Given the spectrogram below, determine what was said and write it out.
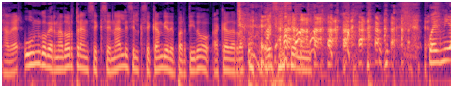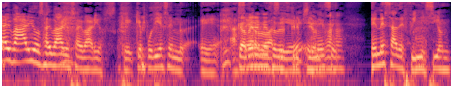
A ver. ¿Un gobernador transeccional es el que se cambia de partido a cada rato? Ese es el... Pues mira, hay varios, hay varios, hay varios que, que pudiesen eh, Caber en hacerlo esa así, ¿eh? descripción, en, ese- en esa definición.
